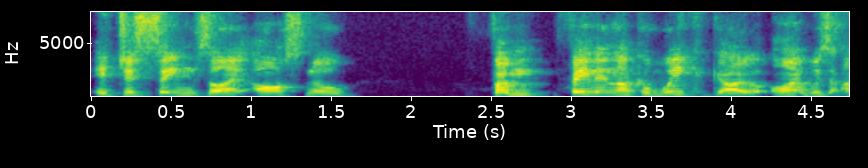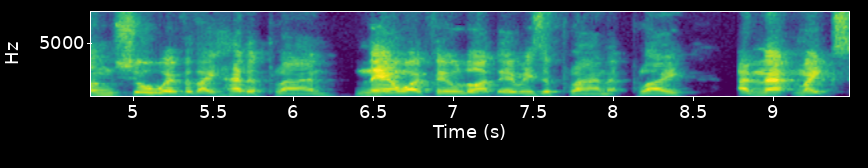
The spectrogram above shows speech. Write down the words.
it just seems like Arsenal from feeling like a week ago, I was unsure whether they had a plan. Now I feel like there is a plan at play, and that makes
